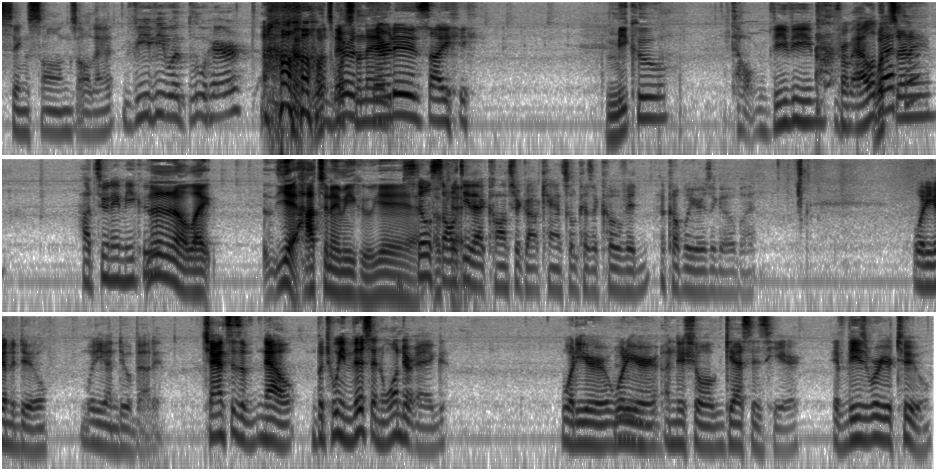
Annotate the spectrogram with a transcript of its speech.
Sings songs, all that. Vivi with blue hair. What's, there, what's the name? There it is. I Miku? oh, Vivi from Alabasta. What's her name? Hatsune Miku. No, no, no. Like, yeah, Hatsune Miku. Yeah, yeah. yeah. Still Okay. salty that concert got canceled because of COVID a couple years ago, but what are you gonna do? What are you gonna do about it? Chances of now between this and Wonder Egg, what are your what are your Hmm. initial guesses here? If these were your two,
